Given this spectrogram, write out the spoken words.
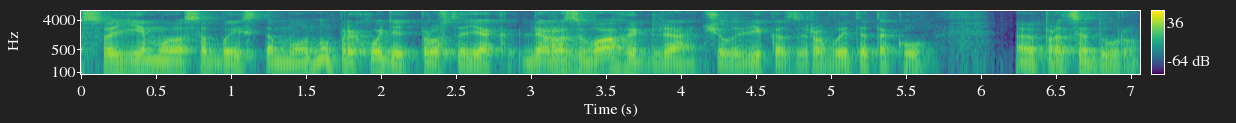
своєму особистому. Ну, приходять просто як для розваги для чоловіка зробити таку е, процедуру.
